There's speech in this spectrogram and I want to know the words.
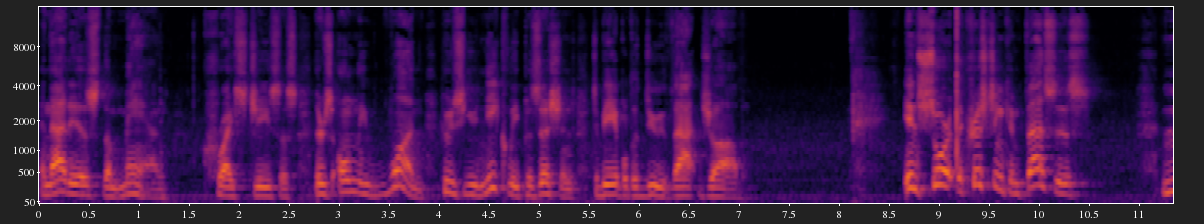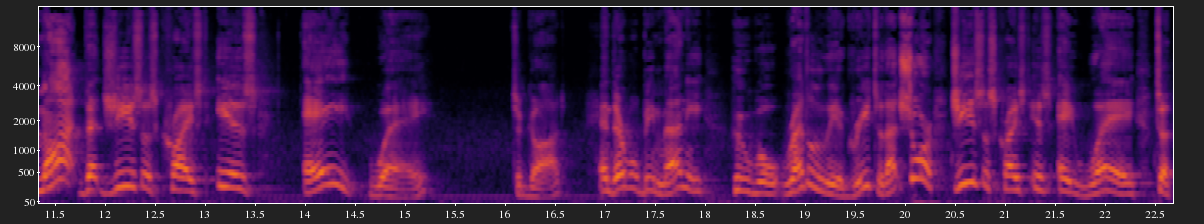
and that is the man, Christ Jesus. There's only one who's uniquely positioned to be able to do that job. In short, the Christian confesses not that Jesus Christ is a way to God, and there will be many who will readily agree to that. Sure, Jesus Christ is a way to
